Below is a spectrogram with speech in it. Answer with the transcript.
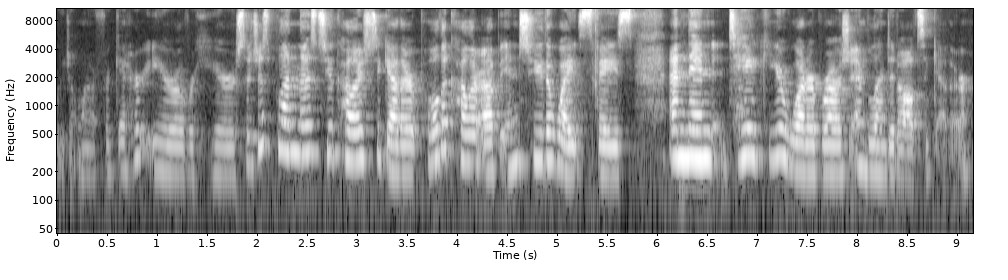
We don't want to forget her ear over here. So just blend those two colors together, pull the color up into the white space and then take your water brush and blend it all together.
